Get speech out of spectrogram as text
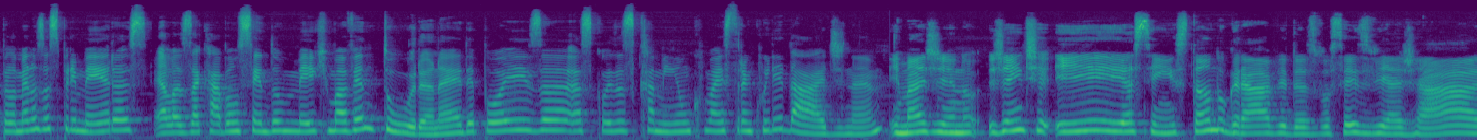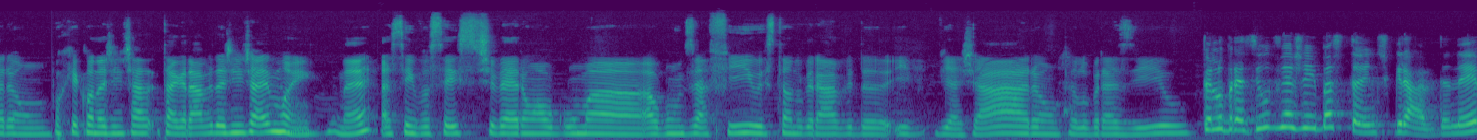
pelo menos as primeiras, elas acabam sendo meio que uma aventura, né? Depois as coisas caminham com mais tranquilidade, né? Imagino. Gente, e assim, estando grávidas, vocês viajaram? Porque quando a gente tá grávida, a gente já é mãe, né? Assim, vocês tiveram alguma algum desafio estando grávida e viajaram pelo Brasil? Pelo Brasil viajei bastante grávida, né?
